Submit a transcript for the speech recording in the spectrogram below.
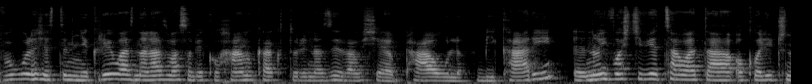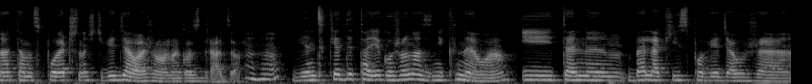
w ogóle się z tym nie kryła. Znalazła sobie kochanka, który nazywał się Paul Bicari. No i właściwie cała ta okoliczna tam społeczność wiedziała, że ona go zdradza. Mhm. Więc kiedy ta jego żona zniknęła i ten Belakis powiedział, że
